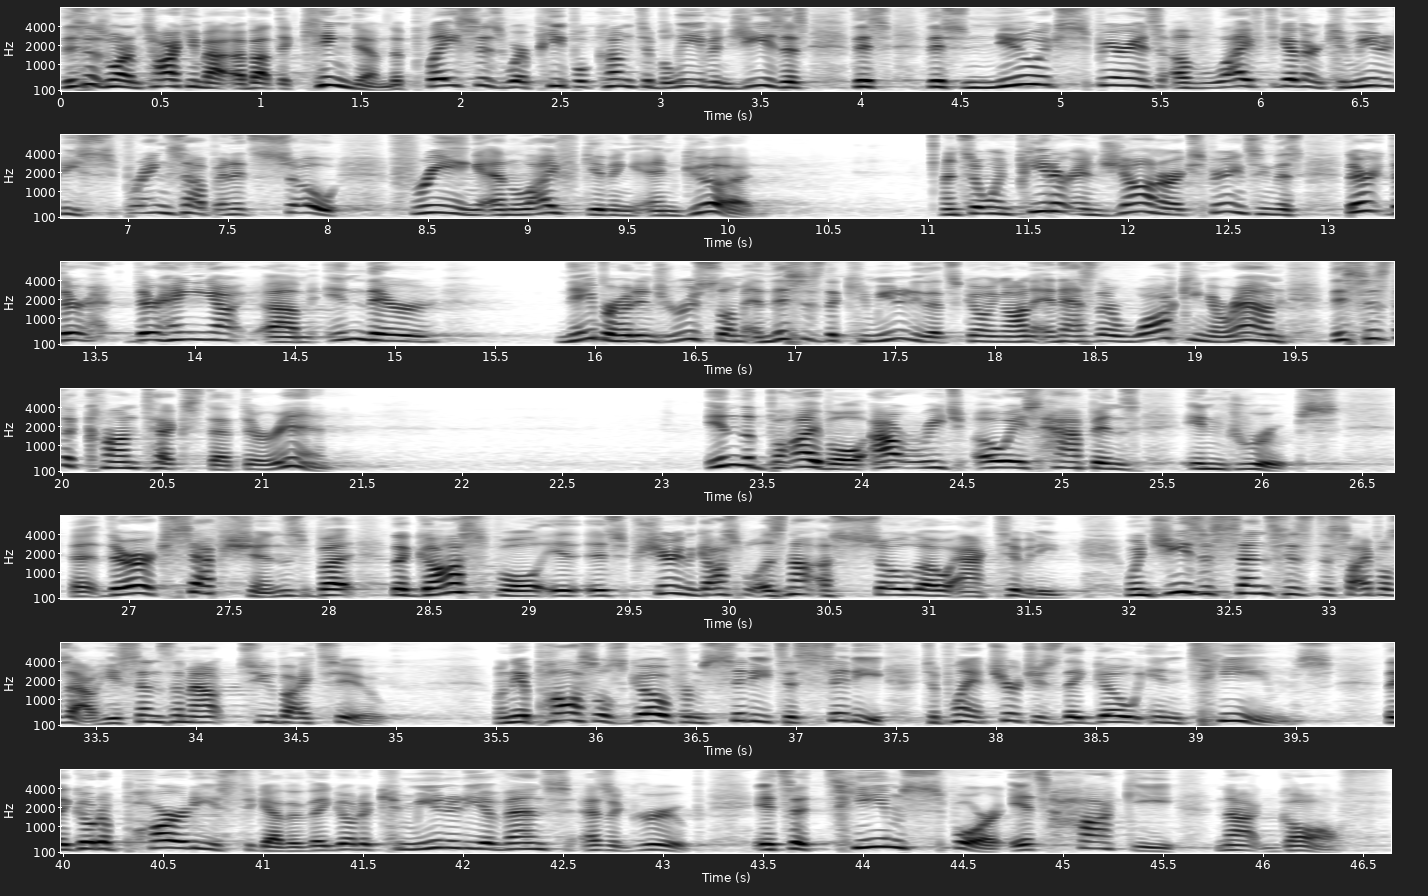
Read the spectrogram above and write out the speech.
This is what I'm talking about about the kingdom, the places where people come to believe in Jesus. This, this new experience of life together in community springs up, and it's so freeing and life giving and good. And so when Peter and John are experiencing this, they're, they're, they're hanging out um, in their neighborhood in Jerusalem, and this is the community that's going on. And as they're walking around, this is the context that they're in. In the Bible, outreach always happens in groups. Uh, there are exceptions, but the gospel is, is, sharing the gospel is not a solo activity. When Jesus sends his disciples out, he sends them out two by two. When the apostles go from city to city to plant churches, they go in teams. They go to parties together. They go to community events as a group. It's a team sport. It's hockey, not golf.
